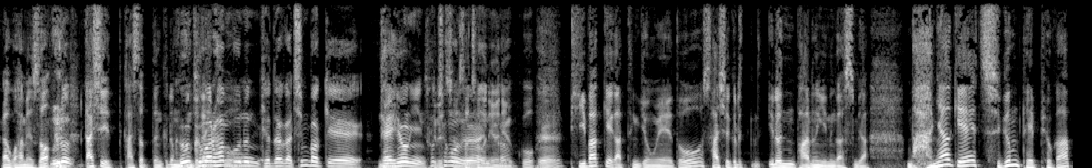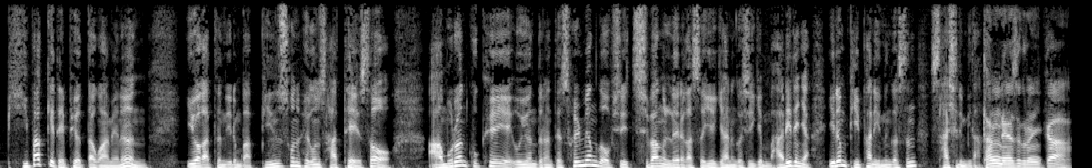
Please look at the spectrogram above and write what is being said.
라고 하면서 물론 다시 갔었던 그런 그, 문제가 그말 한. 분은 게다가 친박계 대형인 소청원 그렇죠. 서청원. 의원이었고 네. 비박계 같은 경우에도 사실 그런 이런 반응이 있는 것 같습니다. 만약에 지금 대표가 비박계 대표였다고 하면은 이와 같은 이른바 빈손 회군 사태에서 아무런 국회의 의원들한테 설명도 없이 지방을 내려가서 얘기하는 것이 이게 말이 되냐 이런 비판이 있는 것은 사실입니다. 당 내에서 그러니까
